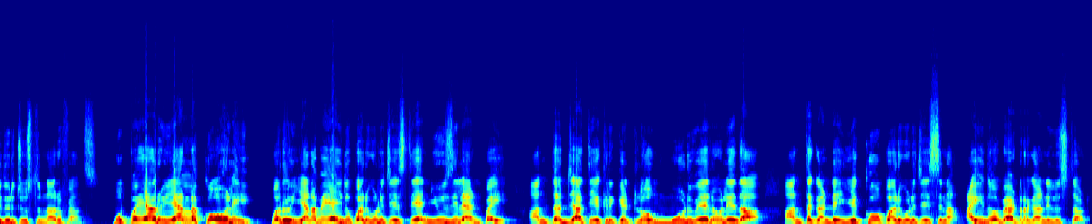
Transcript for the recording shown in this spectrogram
ఎదురు చూస్తున్నారు ఫ్యాన్స్. ముప్పై ఆరు ఏళ్ళ కోహ్లీ మరో ఎనభై ఐదు పరుగులు చేస్తే న్యూజిలాండ్పై అంతర్జాతీయ క్రికెట్లో మూడు వేలు లేదా అంతకంటే ఎక్కువ పరుగులు చేసిన ఐదో బ్యాటర్గా నిలుస్తాడు.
